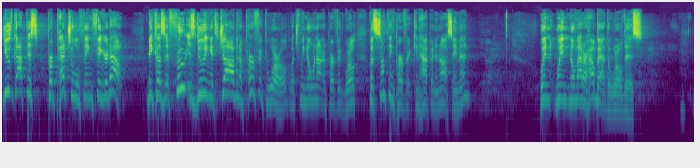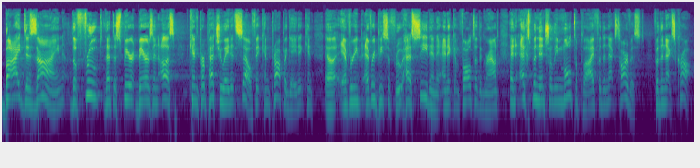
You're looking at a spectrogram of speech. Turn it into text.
You've got this perpetual thing figured out. Because if fruit is doing its job in a perfect world, which we know we're not in a perfect world, but something perfect can happen in us, amen? When, when no matter how bad the world is, by design, the fruit that the Spirit bears in us can perpetuate itself. It can propagate. It can uh, every every piece of fruit has seed in it, and it can fall to the ground and exponentially multiply for the next harvest, for the next crop.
